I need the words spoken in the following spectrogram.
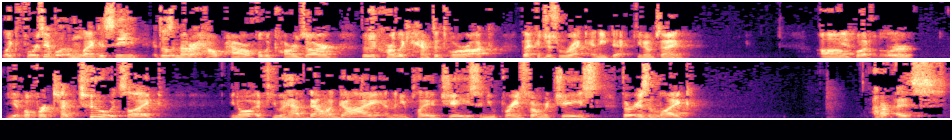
like for example in Legacy, it doesn't matter how powerful the cards are. There's a card like Hymn to Tourach that could just wreck any deck. You know what I'm saying? Um, yeah, but totally. for yeah, but for Type Two, it's like you know if you have down a guy and then you play a Jace and you brainstorm with Jace, there isn't like I don't. It's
